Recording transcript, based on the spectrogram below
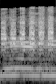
Yay.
